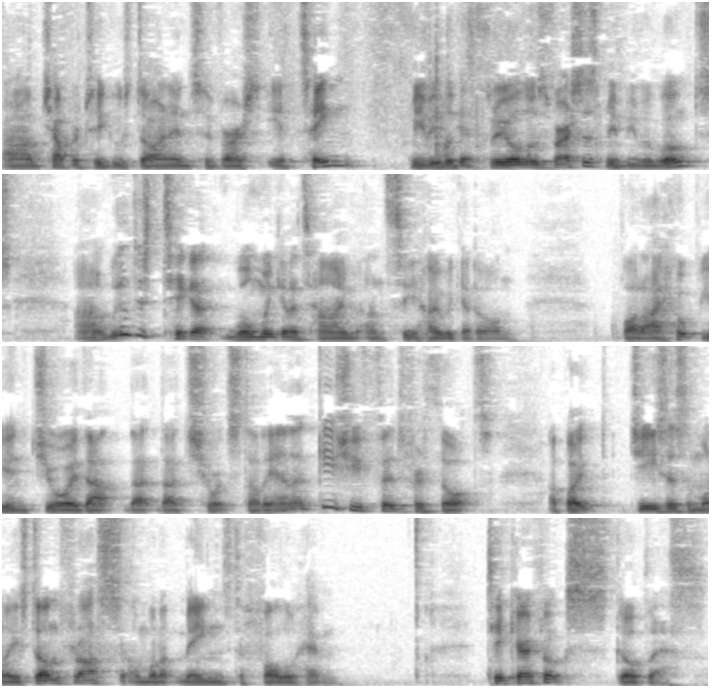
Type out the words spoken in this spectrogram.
Um, chapter 2 goes down into verse 18. Maybe we'll get through all those verses, maybe we won't. Uh, we'll just take it one week at a time and see how we get on. But I hope you enjoy that, that, that short study and it gives you food for thoughts about Jesus and what he's done for us and what it means to follow him. Take care, folks. God bless.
